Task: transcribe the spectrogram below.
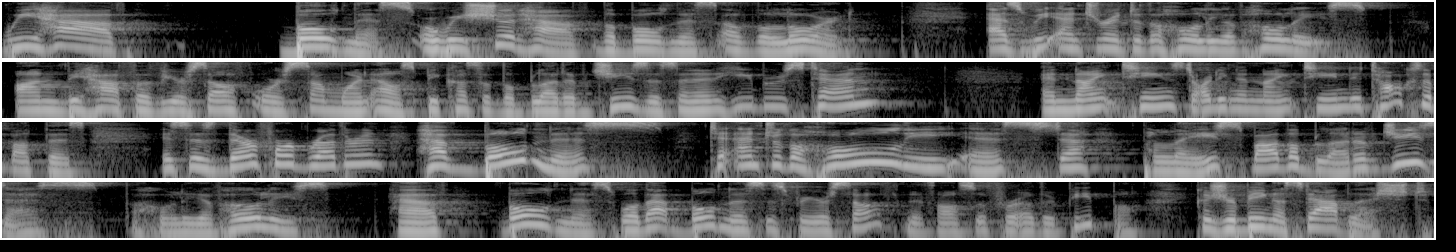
we have boldness, or we should have the boldness of the Lord as we enter into the Holy of Holies on behalf of yourself or someone else because of the blood of Jesus. And in Hebrews 10, and 19, starting in 19, it talks about this. It says, Therefore, brethren, have boldness to enter the holiest place by the blood of Jesus, the Holy of Holies. Have boldness. Well, that boldness is for yourself and it's also for other people because you're being established.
